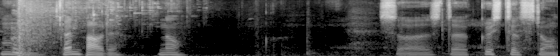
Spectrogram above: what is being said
Hmm, gunpowder. No. So it's the crystal stone.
